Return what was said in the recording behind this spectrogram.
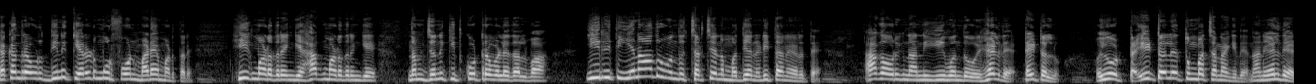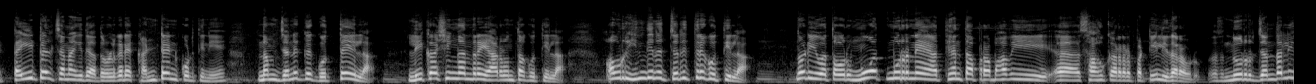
ಯಾಕಂದರೆ ಅವರು ದಿನಕ್ಕೆ ಎರಡು, ಮೂರು ಫೋನ್ ಮಾಡೇ ಮಾಡ್ತಾರೆ. ಹೀಗೆ ಮಾಡಿದ್ರೆ ಹಿಂಗೆ, ಹಾಗೆ ಮಾಡಿದ್ರೆ ಹೆಂಗೆ ನಮ್ಮ ಜನಕ್ಕೆ ಇದು ಕೊಟ್ಟರೆ ಒಳ್ಳೇದಲ್ವಾ? ಈ ರೀತಿ ಏನಾದರೂ ಒಂದು ಚರ್ಚೆ ನಮ್ಮ ಮಧ್ಯೆ ನಡೀತಾನೆ ಇರುತ್ತೆ. ಆಗ ಅವ್ರಿಗೆ ನಾನು ಈ ಒಂದು ಹೇಳಿದೆ, ಟೈಟಲ್ಲು. ಅಯ್ಯೋ ಟೈಟಲೇ ತುಂಬ ಚೆನ್ನಾಗಿದೆ. ನಾನು ಹೇಳಿದೆ ಟೈಟಲ್ ಚೆನ್ನಾಗಿದೆ. ಅದರೊಳಗಡೆ ಕಂಟೆಂಟ್ ಕೊಡ್ತೀನಿ. ನಮ್ಮ ಜನಕ್ಕೆ ಗೊತ್ತೇ ಇಲ್ಲ. ಲೀಕಾ ಸಿಂಗ್ ಅಂದರೆ ಯಾರು ಅಂತ ಗೊತ್ತಿಲ್ಲ. ಅವ್ರ ಹಿಂದಿನ ಚರಿತ್ರೆ ಗೊತ್ತಿಲ್ಲ. ನೋಡಿ ಇವತ್ತು ಅವರು ಮೂವತ್ತ್ಮೂರನೇ ಅತ್ಯಂತ ಪ್ರಭಾವಿ ಸಾಹುಕಾರರ ಪಟ್ಟಿಯಲ್ಲಿ ಇದ್ದಾರೆ ಅವರು. ನೂರು ಜನದಲ್ಲಿ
